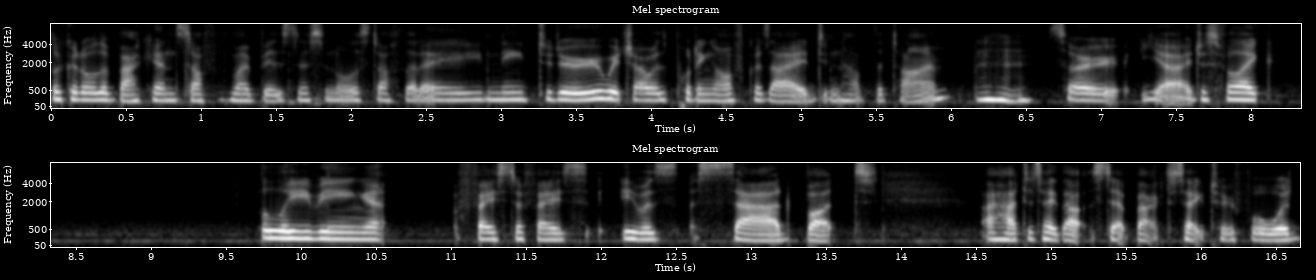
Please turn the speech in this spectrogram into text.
look at all the back end stuff of my business and all the stuff that I need to do, which I was putting off because I didn't have the time. Mm-hmm. So yeah, I just feel like leaving face to face, it was sad, but I had to take that step back to take two forward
